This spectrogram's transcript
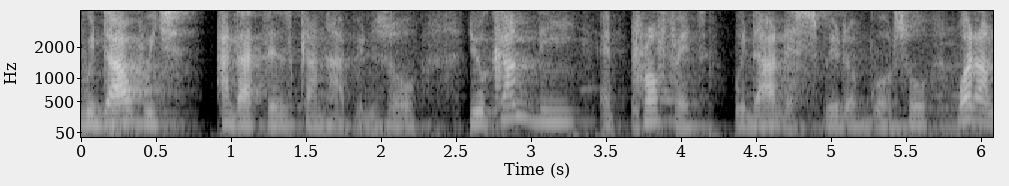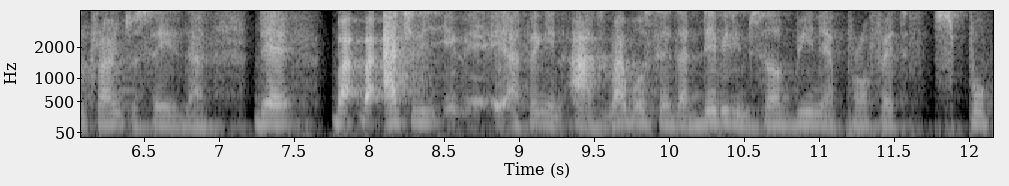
without which other things can happen. So you can't be a prophet without the Spirit of God. So what I'm trying to say is that there, but, but actually, I think in Acts, Bible said that David himself, being a prophet, spoke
